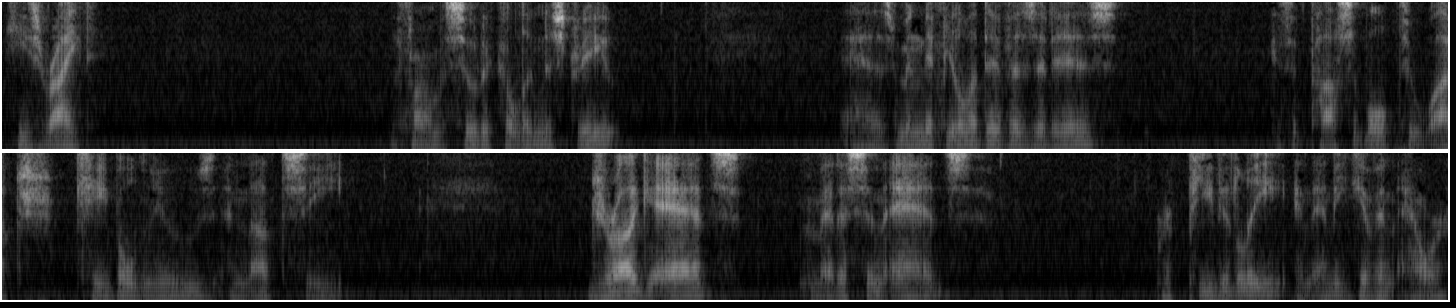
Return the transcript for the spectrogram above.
He's right the pharmaceutical industry, as manipulative as it is, is it possible to watch cable news and not see drug ads, medicine ads, repeatedly in any given hour?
